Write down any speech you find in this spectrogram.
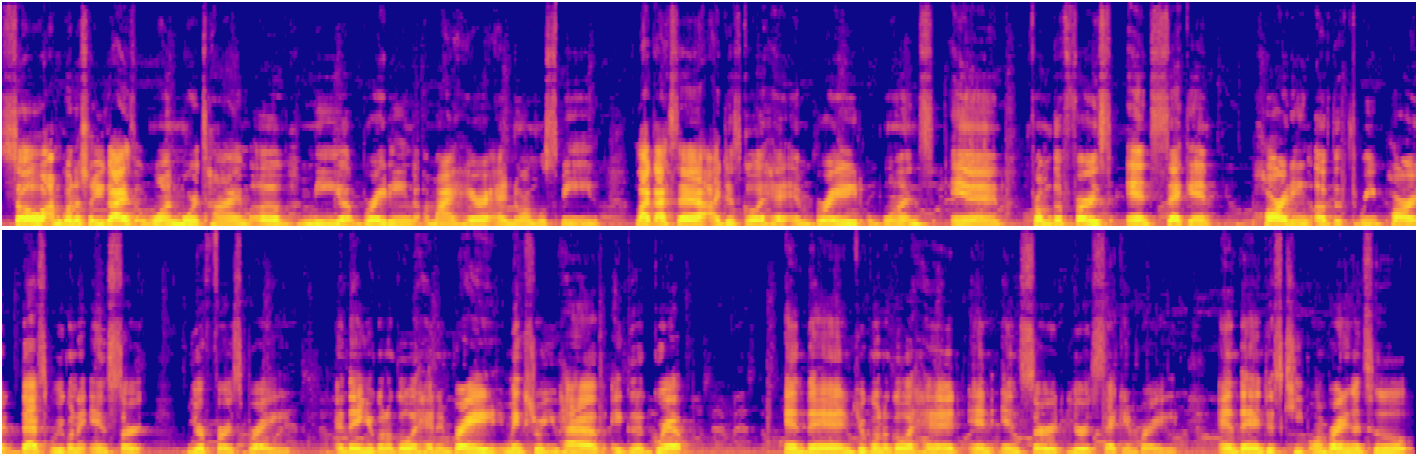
So I'm gonna show you guys one more time of me braiding my hair at normal speed. Like I said, I just go ahead and braid once and from the first and second parting of the three part, that's where you're going to insert your first braid. And then you're going to go ahead and braid. Make sure you have a good grip. And then you're going to go ahead and insert your second braid. And then just keep on braiding until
